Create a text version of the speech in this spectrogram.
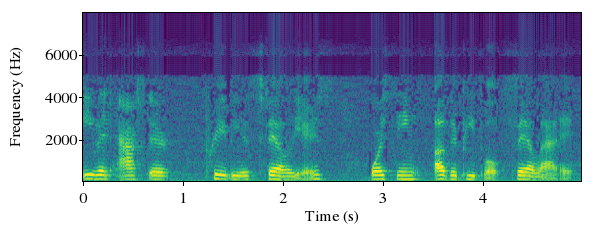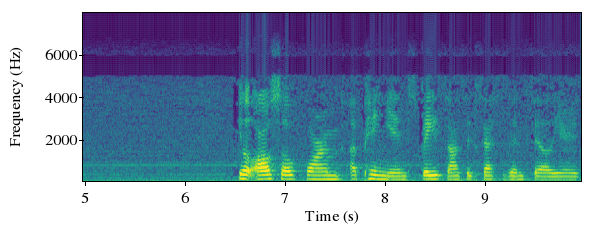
even after previous failures or seeing other people fail at it. You'll also form opinions based on successes and failures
